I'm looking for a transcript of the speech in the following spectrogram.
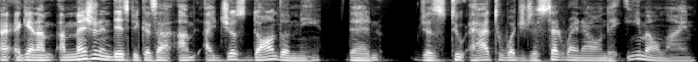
again, I'm, I'm mentioning this because I, I'm, I just dawned on me that just to add to what you just said right now on the email line,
